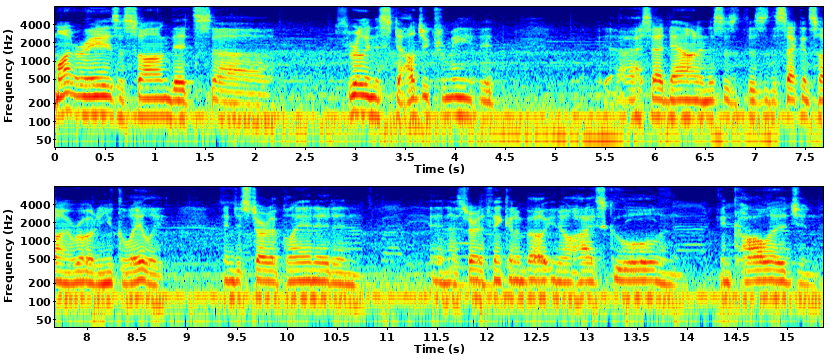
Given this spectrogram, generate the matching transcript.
Monterey is a song that's uh, it's really nostalgic for me. It I sat down and this is this is the second song I wrote in ukulele, and just started playing it and and I started thinking about you know high school and in college and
